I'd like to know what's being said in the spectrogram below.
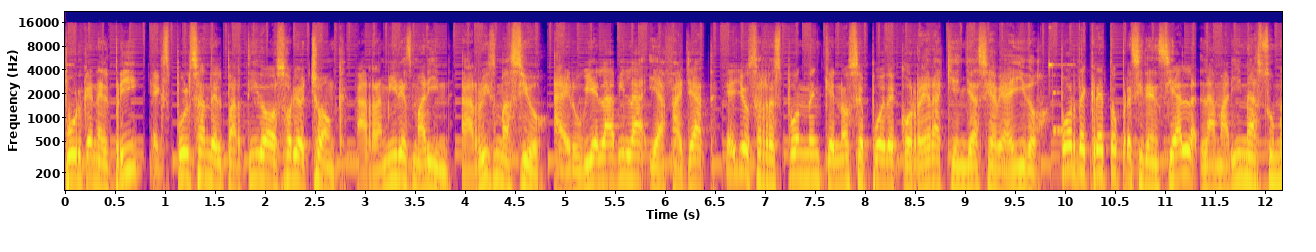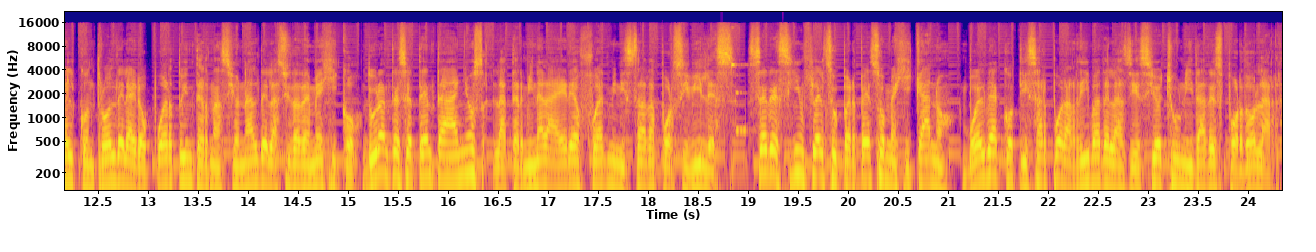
Purga en el PRI, expulsan del partido a Osorio Chong, a Ramírez Marín, a Ruiz Maciú, a Erubiel Ávila y a Fayad. Ellos responden que no se puede correr a quien ya se había ido. Por decreto presidencial, la Marina asume el control del Aeropuerto Internacional de la Ciudad de México. Durante 70 años, la terminal aérea fue administrada por civiles. Se desinfla el superpeso mexicano, vuelve a cotizar por arriba de las 18 unidades por dólar.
